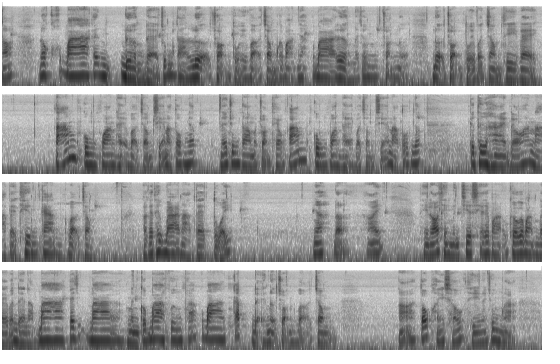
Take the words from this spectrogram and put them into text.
Đó. Nó có ba cái đường để chúng ta lựa chọn tuổi vợ chồng các bạn nhé. Có ba đường để chúng chọn lựa, lựa chọn tuổi vợ chồng thì về 8 cung quan hệ vợ chồng sẽ là tốt nhất. Nếu chúng ta mà chọn theo 8 cung quan hệ vợ chồng sẽ là tốt nhất. Cái thứ hai đó là về thiên can vợ chồng và cái thứ ba là về tuổi. Nhá đó đấy. Thì đó thì mình chia sẻ cho bạn cho các bạn về vấn đề là ba cái ba mình có ba phương pháp có ba cách để lựa chọn vợ chồng đó, tốt hay xấu. Thì nói chung là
